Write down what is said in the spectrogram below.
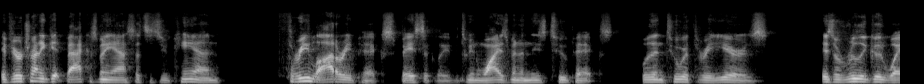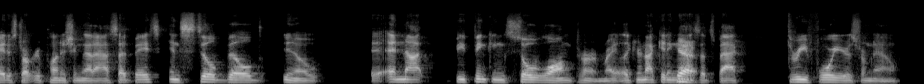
if you're trying to get back as many assets as you can, three lottery picks basically between Wiseman and these two picks within two or three years is a really good way to start replenishing that asset base and still build, you know, and not be thinking so long term, right? Like you're not getting yeah. assets back three, four years from now.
